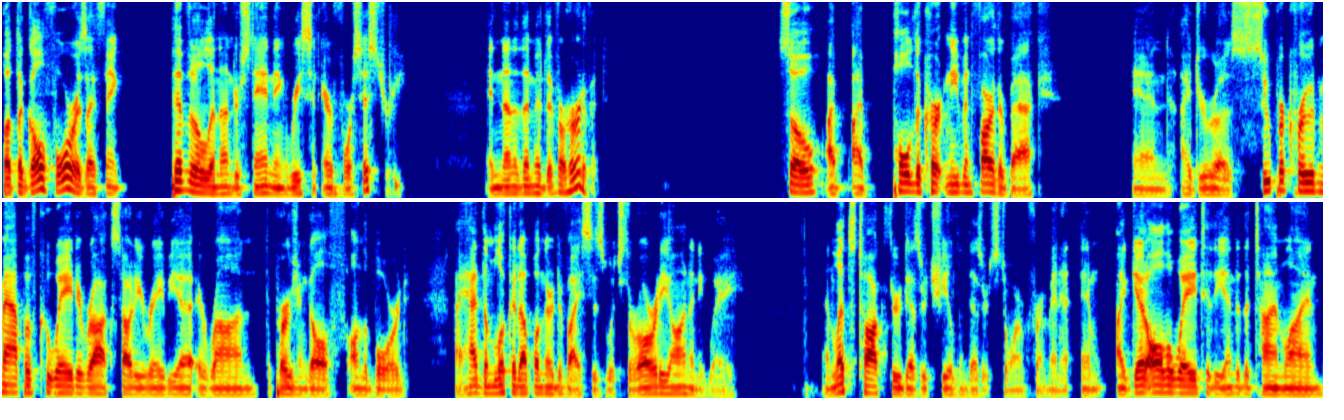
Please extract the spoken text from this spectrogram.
But the Gulf War is, I think, pivotal in understanding recent Air Force history, and none of them had ever heard of it. So I, I pulled the curtain even farther back and I drew a super crude map of Kuwait, Iraq, Saudi Arabia, Iran, the Persian Gulf on the board. I had them look it up on their devices, which they're already on anyway. And let's talk through Desert Shield and Desert Storm for a minute. And I get all the way to the end of the timeline.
